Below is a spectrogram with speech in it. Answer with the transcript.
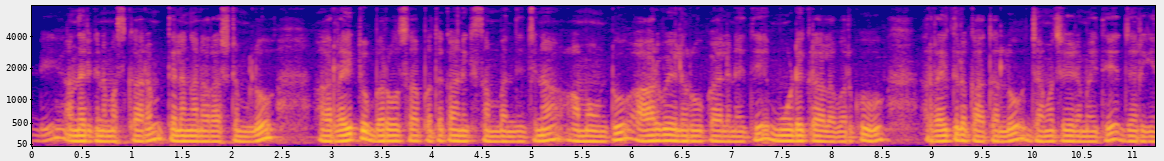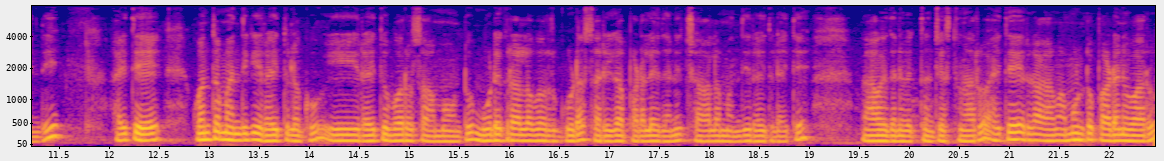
అండి. అందరికీ నమస్కారం. తెలంగాణ రాష్ట్రంలో రైతు భరోసా పథకానికి సంబంధించిన అమౌంట్ ఆరు వేల రూపాయలనైతే మూడెకరాల వరకు రైతుల ఖాతాల్లో జమ చేయడం అయితే జరిగింది. అయితే కొంతమందికి రైతులకు ఈ రైతు భరోసా అమౌంట్ మూడెకరాల వరకు కూడా సరిగా పడలేదని చాలామంది రైతులైతే ఆవేదన వ్యక్తం చేస్తున్నారు. అయితే అమౌంట్ పడని వారు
